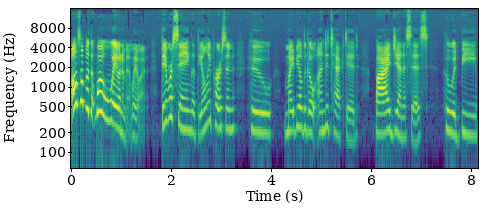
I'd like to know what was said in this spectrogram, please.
Also, but wait, wait, wait a minute, wait a minute. They were saying that the only person who might be able to go undetected by Genesis, who would be,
